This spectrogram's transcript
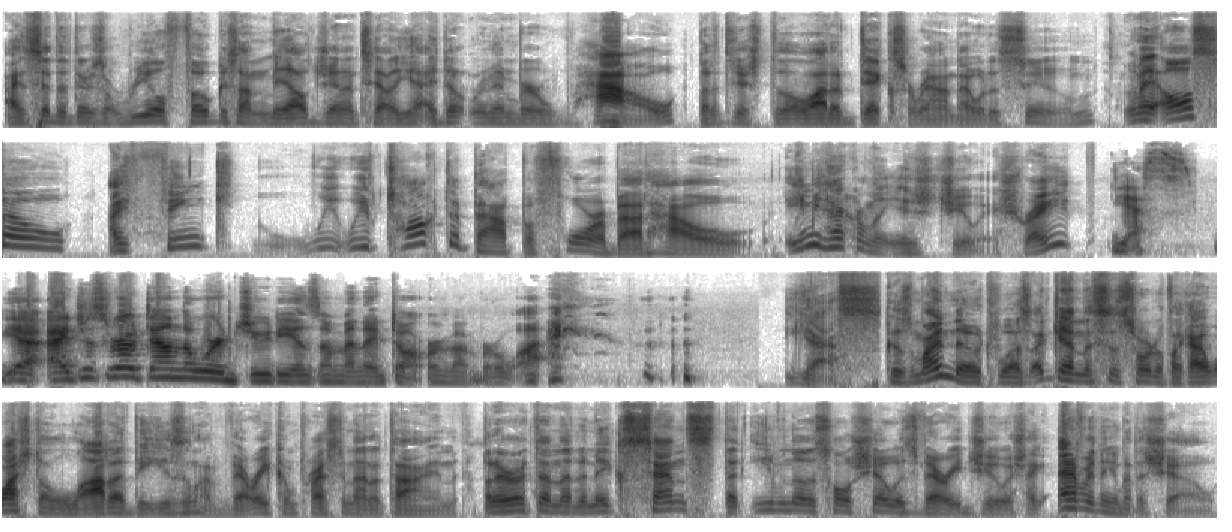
I said that there's a real focus on male genitalia. I don't remember how, but it's just a lot of dicks around, I would assume. And I also, I think we, we've talked about before about how Amy Heckerling is Jewish, right? Yes. Yeah, I just wrote down the word Judaism and I don't remember why. Yes, because my note was again, this is sort of like I watched a lot of these in a very compressed amount of time, but I wrote down that it makes sense that even though this whole show is very Jewish, like everything about the show,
